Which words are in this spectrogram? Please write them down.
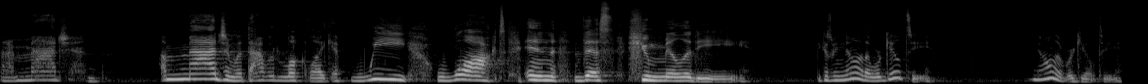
And imagine Imagine what that would look like if we walked in this humility because we know that we're guilty. We know that we're guilty.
